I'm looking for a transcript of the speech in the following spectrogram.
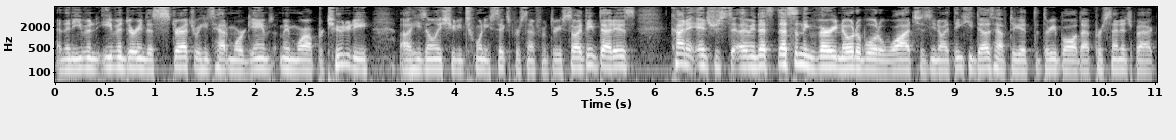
and then even even during this stretch where he's had more games, I mean more opportunity, uh, he's only shooting 26 percent from three. So I think that is kind of interesting. I mean that's that's something very notable to watch. Is you know I think he does have to get the three ball that percentage back,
